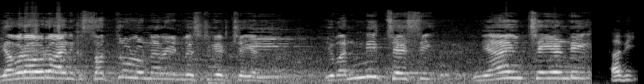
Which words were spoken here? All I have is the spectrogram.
ఎవరెవరు ఆయనకు శత్రువులు ఉన్నారో ఇన్వెస్టిగేట్ చేయండి. ఇవన్నీ చేసి న్యాయం చేయండి. అది.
